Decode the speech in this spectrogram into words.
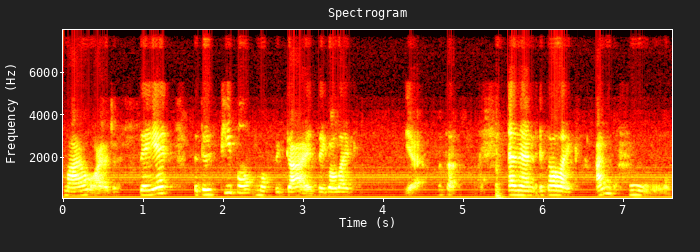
smile or I just say it. But there's people, mostly guys, they go like, yeah, what's up? And then it's all like, I'm cool.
